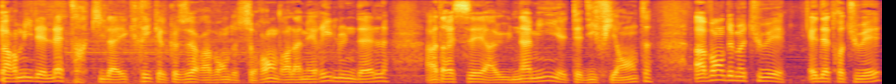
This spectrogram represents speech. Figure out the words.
Parmi les lettres qu'il a écrites quelques heures avant de se rendre à la mairie, l'une d'elles, adressée à une amie, est édifiante. Avant de me tuer et d'être tué,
